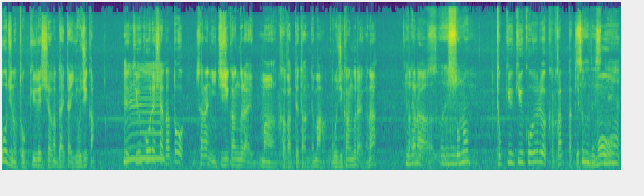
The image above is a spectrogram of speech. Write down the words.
当時の特急列車がだいたい4時間。でうん。急行列車だとさらに1時間ぐらい、まあ、かかってたんでまあ5時間ぐらいかな。だからその特急急行よりはかかったけどもね。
